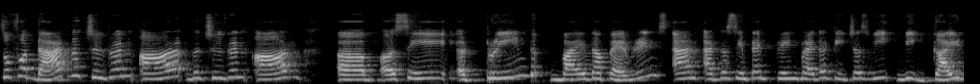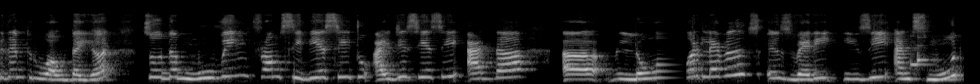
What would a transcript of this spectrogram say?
so for that, the children are the children are uh, uh, say uh, trained by the parents and at the same time trained by the teachers. We we guide them throughout the year. So the moving from CBSE to IGCSE at the uh, lower levels is very easy and smooth.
